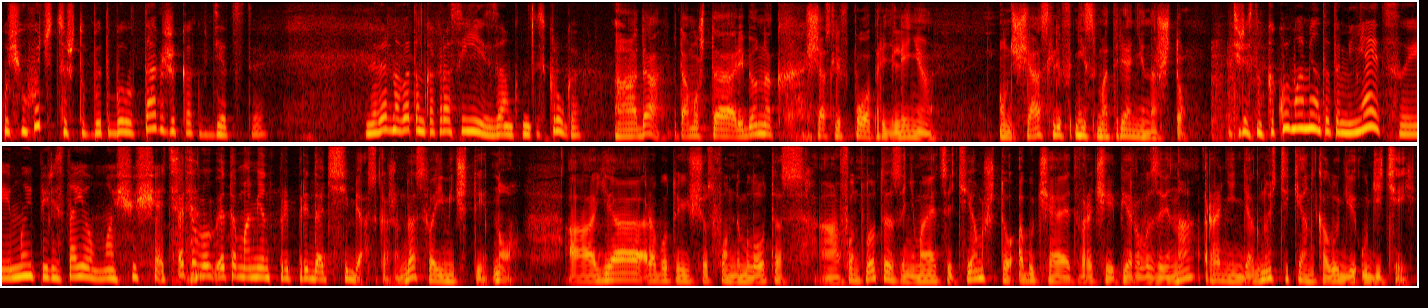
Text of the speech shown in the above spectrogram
очень хочется, чтобы это было так же, как в детстве. Наверное, в этом как раз и есть замкнутость круга. А, да, потому что ребенок счастлив по определению – он счастлив, несмотря ни на что. Интересно, в какой момент это меняется, и мы перестаем ощущать это? Это, это момент при, предать себя, скажем, да, свои мечты. Но а я работаю еще с фондом «Лотос». А фонд «Лотос» занимается тем, что обучает врачей первого звена ранней диагностики онкологии у детей.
